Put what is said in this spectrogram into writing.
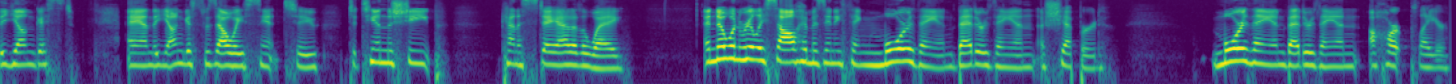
the youngest, and the youngest was always sent to, to tend the sheep, kind of stay out of the way. And no one really saw him as anything more than, better than a shepherd, more than, better than a harp player.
